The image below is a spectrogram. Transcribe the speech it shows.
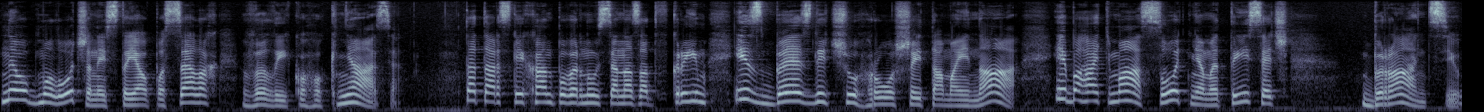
не обмолочений стояв по селах Великого князя. Татарський хан повернувся назад в Крим із безліччю грошей та майна і багатьма сотнями тисяч бранців.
